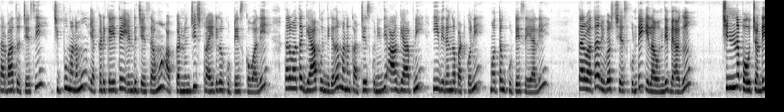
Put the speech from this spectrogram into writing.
తర్వాత వచ్చేసి చిప్పు మనము ఎక్కడికైతే ఎండ్ చేసామో అక్కడి నుంచి స్ట్రైట్గా కుట్టేసుకోవాలి. తర్వాత గ్యాప్ ఉంది కదా మనం కట్ చేసుకునింది ఆ గ్యాప్ని ఈ విధంగా పట్టుకొని మొత్తం కుట్టేసేయాలి. తర్వాత రివర్స్ చేసుకుంటే ఇలా ఉంది బ్యాగ్. చిన్న పౌచ్ అండి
